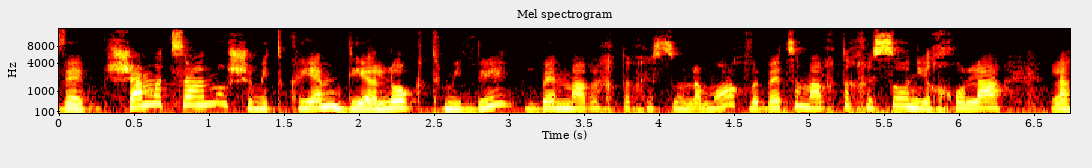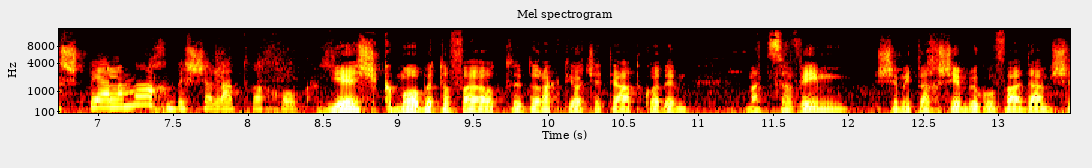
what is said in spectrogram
ושם מצאנו שמתקיים דיאלוג תמידי בין מערכת החיסון למוח, ובעצם מערכת החיסון יכולה להשפיע על המוח בשלט רחוק. יש, כמו בתופעות דולקתיות שתיארת קודם, מצבים שמתרחשים בגוף האדם ש...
